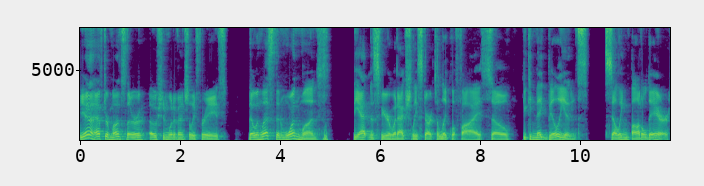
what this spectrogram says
yeah, after months, the ocean would eventually freeze. Though, in less than one month, the atmosphere would actually start to liquefy, so you can make billions selling bottled air.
